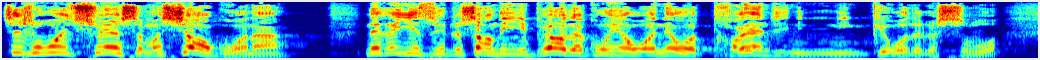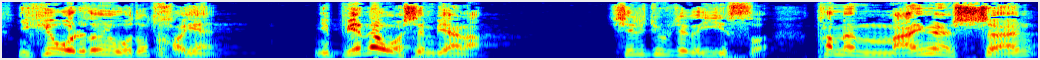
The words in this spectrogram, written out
这是会出现什么效果呢？那个意思就是上帝，你不要再供养我，那我讨厌你，你给我这个食物，你给我这东西我都讨厌，你别在我身边了。其实就是这个意思。他们埋怨神、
